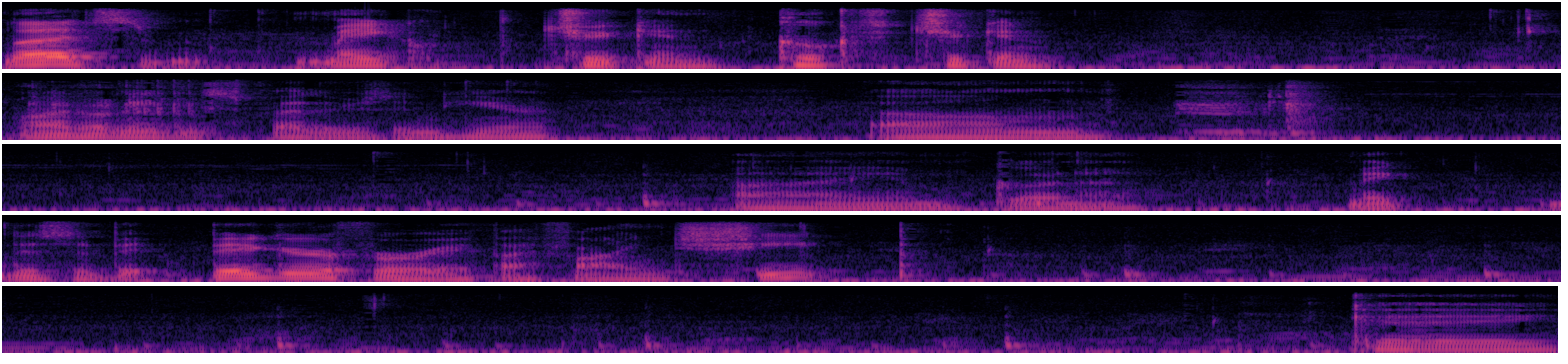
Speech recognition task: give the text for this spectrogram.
let's make chicken, cooked chicken. I don't need these feathers in here. Um, I am gonna make this a bit bigger for if I find sheep. Okay.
